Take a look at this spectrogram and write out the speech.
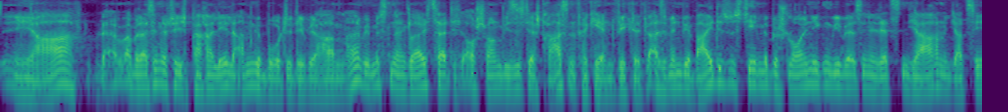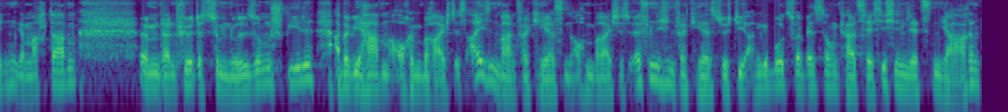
Ja, aber das sind natürlich parallele Angebote, die wir haben. Ne? Wir müssen dann gleichzeitig auch schauen, wie sich der Straßenverkehr entwickelt. Also wenn wir beide Systeme beschleunigen, wie wir es in den letzten Jahren und Jahrzehnten gemacht haben, ähm, dann führt es zum Nullsummenspiel. Aber wir haben auch im Bereich des Eisenbahnverkehrs und auch im Bereich des öffentlichen Verkehrs durch die Angebotsverbesserung tatsächlich in den letzten Jahren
